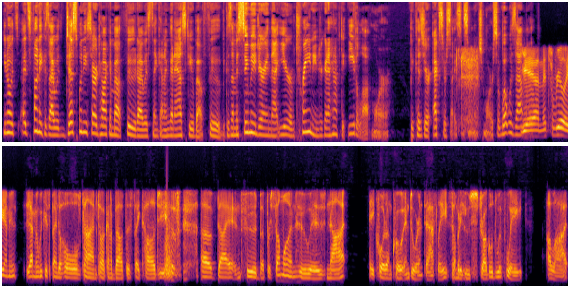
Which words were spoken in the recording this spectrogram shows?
You know, it's it's funny because I was just when you started talking about food, I was thinking I'm going to ask you about food because I'm assuming during that year of training you're going to have to eat a lot more because you're exercising so much more. So what was that? like? Yeah, and it's really, I mean, I mean, we could spend a whole time talking about the psychology of of diet and food, but for someone who is not a quote unquote endurance athlete, somebody who's struggled with weight a lot,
